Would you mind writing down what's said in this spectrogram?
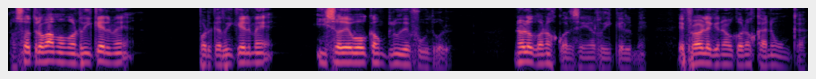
Nosotros vamos con Riquelme porque Riquelme hizo de Boca un club de fútbol. No lo conozco al señor Riquelme. Es probable que no lo conozca nunca.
